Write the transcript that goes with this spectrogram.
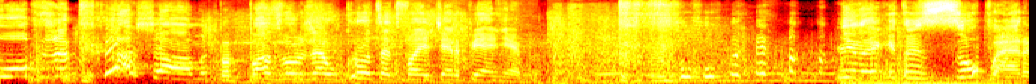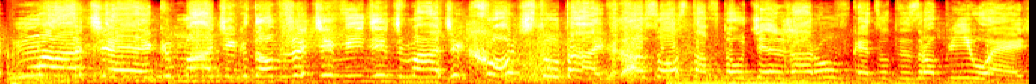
Ło, przepraszam! Po pozwól, że ukrócę twoje cierpienie. Nie no, jakie to jest super! Maciek! Maciek, dobrze cię widzieć, Maciek! Chodź tutaj! No, zostaw tą ciężarówkę, co ty zrobiłeś!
